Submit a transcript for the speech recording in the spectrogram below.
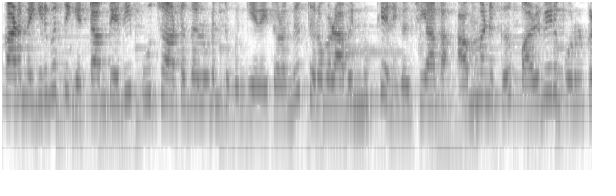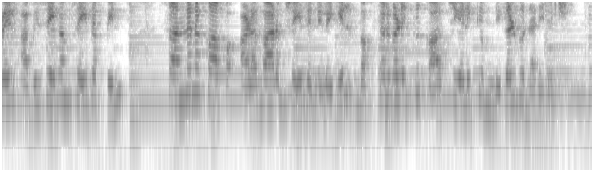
கடந்த இருபத்தி எட்டாம் தேதி பூச்சாட்டுதலுடன் துவங்கியதைத் தொடர்ந்து திருவிழாவின் முக்கிய நிகழ்ச்சியாக அம்மனுக்கு பல்வேறு பொருட்களில் அபிஷேகம் செய்த பின் சந்தனக்காப்பு அலங்காரம் செய்த நிலையில் பக்தர்களுக்கு காட்சியளிக்கும் நிகழ்வு நடைபெற்றது.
